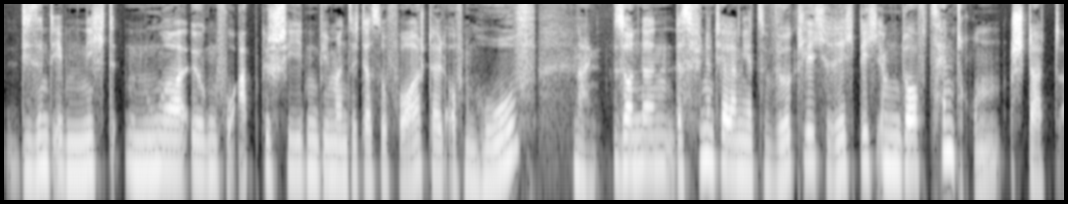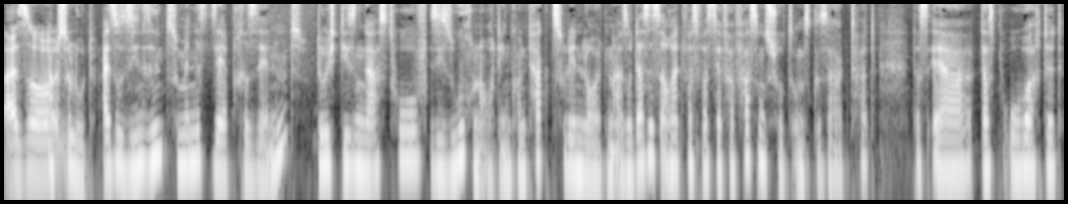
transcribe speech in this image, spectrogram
die sind eben nicht nur irgendwo abgeschieden, wie man sich das so vorstellt, auf einem Hof. Nein. Sondern das findet ja dann jetzt wirklich richtig im Dorfzentrum statt. Also Absolut. Also sie sind zumindest sehr präsent durch diesen Gasthof. Sie suchen auch den Kontakt zu den Leuten. Also das ist auch etwas, was der Verfassungsschutz uns gesagt hat, dass er das beobachtet,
